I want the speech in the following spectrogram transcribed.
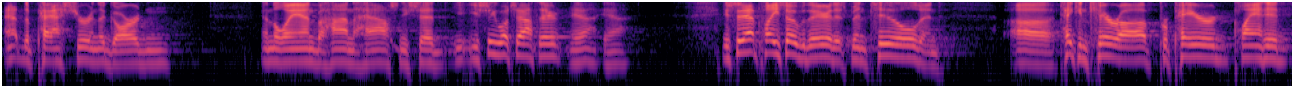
at the pasture and the garden and the land behind the house. And he said, You see what's out there? Yeah, yeah. You see that place over there that's been tilled and uh, taken care of, prepared, planted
